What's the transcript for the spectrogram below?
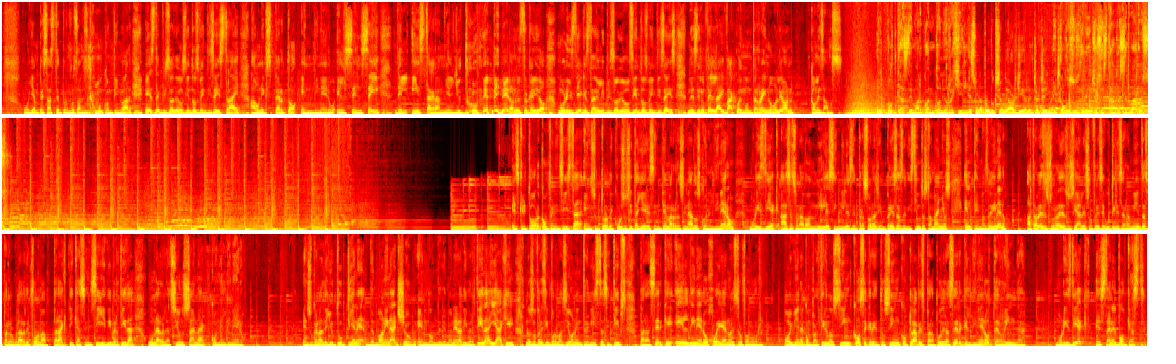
o ya empezaste pero no sabes cómo continuar, este episodio 226 trae a un experto en dinero, el sensei del Instagram y el YouTube del dinero, nuestro querido Maurice Díaz, que está en el episodio 226 desde el Hotel Live Aqua en Monterrey, Nuevo León. Comenzamos. De Marco Antonio Regil es una producción de RGL Entertainment y todos sus derechos están reservados. Escritor, conferencista e instructor de cursos y talleres en temas relacionados con el dinero, Maurice Dieck ha asesorado a miles y miles de personas y empresas de distintos tamaños en temas de dinero. A través de sus redes sociales ofrece útiles herramientas para lograr de forma práctica, sencilla y divertida una relación sana con el dinero. En su canal de YouTube tiene The Money Night Show, en donde de manera divertida y ágil nos ofrece información, entrevistas y tips para hacer que el dinero juegue a nuestro favor. Hoy viene a compartirnos 5 secretos, 5 claves para poder hacer que el dinero te rinda. Maurice Dieck está en el podcast.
